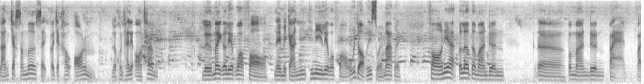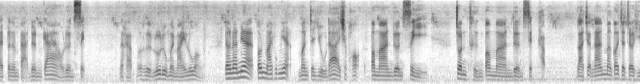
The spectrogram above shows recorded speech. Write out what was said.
หลังจากซัมเมอร์เสร็จก็จะเข้าออ m มหรือคนไทยเรียกออทัมหรือไม่ก็เรียกว่าฟอลในอเมริกานี่ที่นี่เรียกว่าฟอลอุ้ยดอกนี่สวยมากเลย ฟอเนี่ยก็เริ่มประมาณเดือนออประมาณเดือน 8 ไปเป็นเดือน 8 เดือน 9 เดือน 10นะครับก็คือฤดูใบไม้ร่วง ดังนั้นเนี่ยต้นไม้พวกนี้มันจะอยู่ได้เฉพาะประมาณเดือน 4 จนถึงประมาณเดือน 10 ครับ หลังจากนั้นมันก็จะเจอหิ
